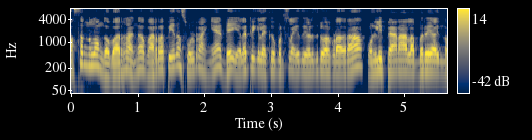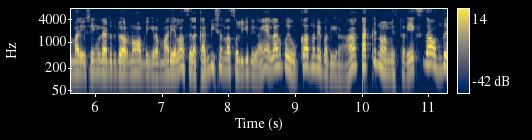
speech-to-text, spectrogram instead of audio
பசங்களும் அங்க வர்றாங்க. வர்றப்பே தான் சொல்றாங்க டே எலக்ட்ரிக்கல் எக்யூப்மெண்ட்ஸ்லாம் எதுவும் எடுத்துட்டு வரக்கூடாதுரா ஒன்லி பேனா லப்பர் இந்த மாதிரி விஷயங்களை எடுத்துட்டு வரணும் அப்படிங்கிற மாதிரி எல்லாம் சில கண்டிஷன்லாம் சொல்லிக்கிட்டு இருக்காங்க. எல்லாரும் போய் உட்கார்ந்தோன்னே பாத்தீங்கன்னா டக்குன்னு மிஸ்டர் எக்ஸ் தான் வந்து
